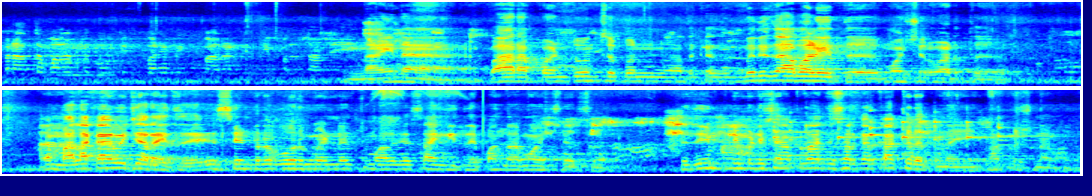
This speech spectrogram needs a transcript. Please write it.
पण आता मला नाही ना बारा पॉईंट दोनचं पण आता कसं बरेच आबाळ येतं मॉइश्चर वाढतं. आणि मला काय विचारायचं आहे सेंट्रल गव्हर्नमेंटने तुम्हाला जे सांगितलं पंधरा मॉइश्चरचं त्याचं इम्प्लिमेंटेशन आपलं राज्य सरकार का करत नाही? हा प्रश्न आहे मला.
